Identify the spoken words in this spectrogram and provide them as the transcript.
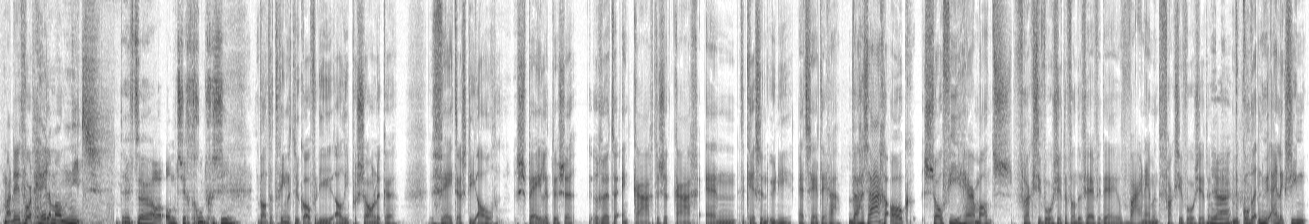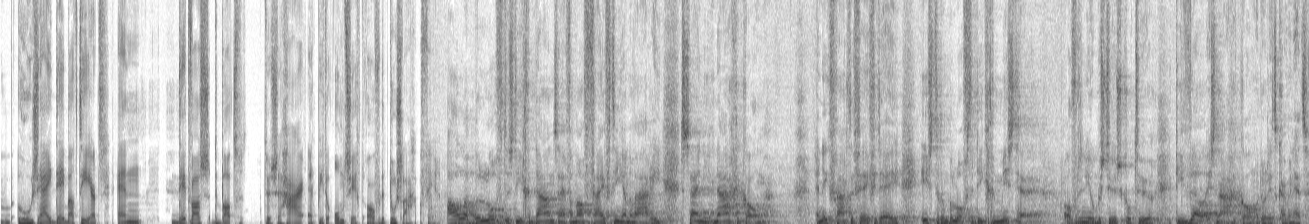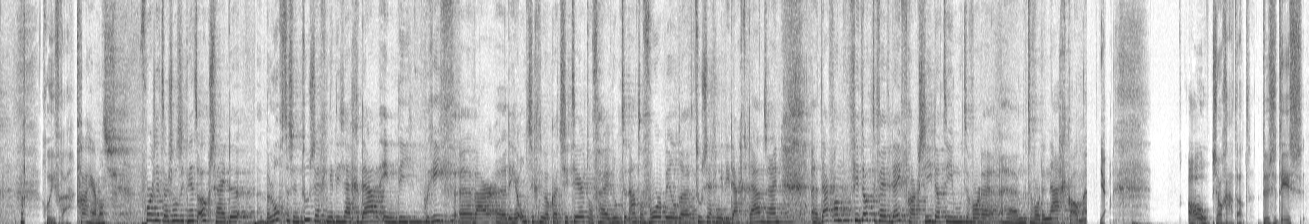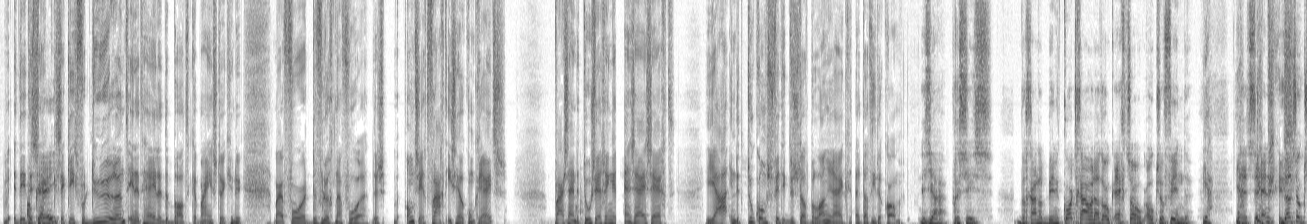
Maar dit wordt helemaal niets. Het heeft uh, Omtzigt goed gezien. Want het ging natuurlijk over die, al die persoonlijke veters die al spelen tussen Rutte en Kaag, tussen Kaag en de ChristenUnie, et cetera. We zagen ook Sophie Hermans, fractievoorzitter van de VVD, of waarnemend fractievoorzitter. Ja. We konden nu eindelijk zien hoe zij debatteert. En dit was het debat tussen haar en Pieter Omtzigt over de toeslagenaffaire. Alle beloftes die gedaan zijn vanaf 15 januari zijn niet nagekomen. En ik vraag de VVD: is er een belofte die ik gemist heb over de nieuwe bestuurscultuur, die wel is nagekomen door dit kabinet? Goeie vraag. Mevrouw Hermans. Voorzitter, zoals ik net ook zei, de beloftes en toezeggingen die zijn gedaan in die brief uh, waar uh, de heer Omtzigt nu ook uit citeert, of hij noemt een aantal voorbeelden, toezeggingen die daar gedaan zijn. Uh, daarvan vindt ook de VVD-fractie dat die moeten worden, moeten worden nagekomen. Ja. Oh. Zo gaat dat. Dus het is. Dit is Oké. ze, ze kiest voortdurend in het hele debat. Ik heb maar één stukje nu. Maar voor de vlucht naar voren. Dus Omtzigt vraagt iets heel concreets. Waar zijn de toezeggingen? En zij zegt. Ja, in de toekomst vind ik dus dat belangrijk eh, dat die er komen. Dus ja, precies. We gaan dat binnenkort gaan we dat ook echt zo, ook zo vinden. Ja. En, het, en dat is ook,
